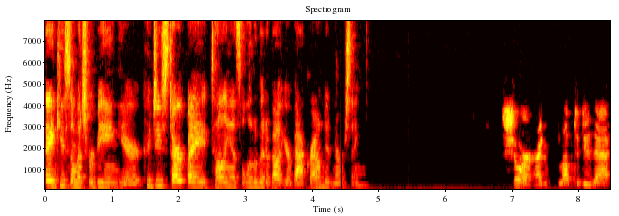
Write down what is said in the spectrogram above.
thank you so much for being here. Could you start by telling us a little bit about your background in nursing? Sure, I'd love to do that.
